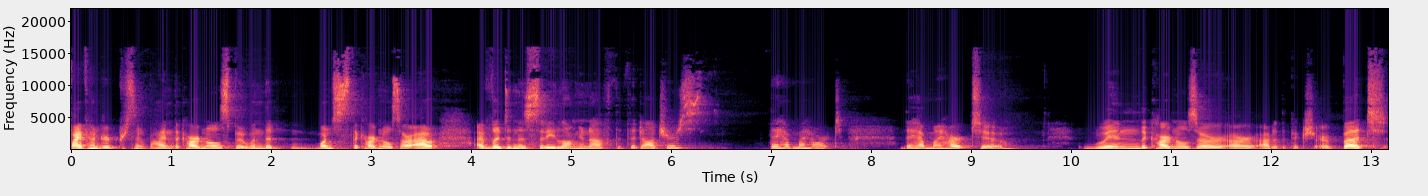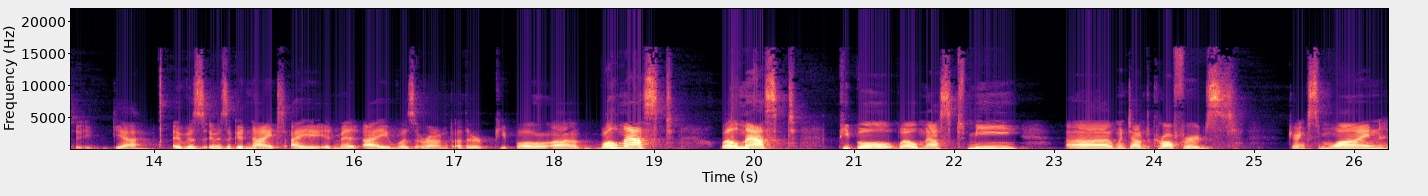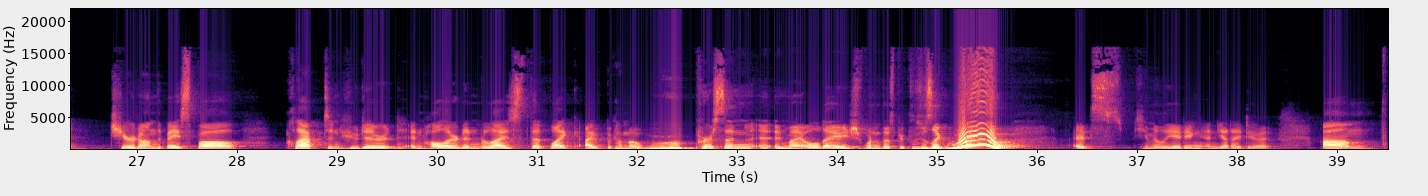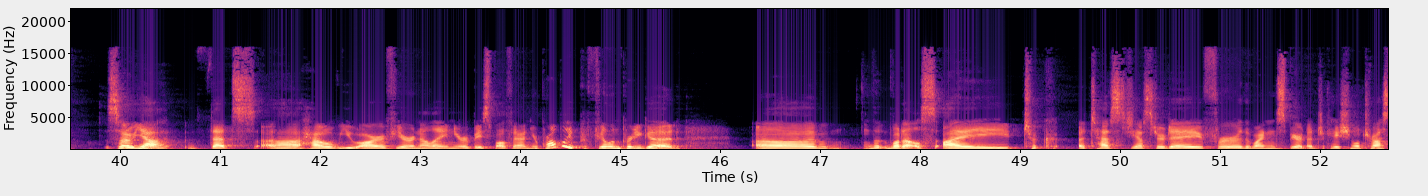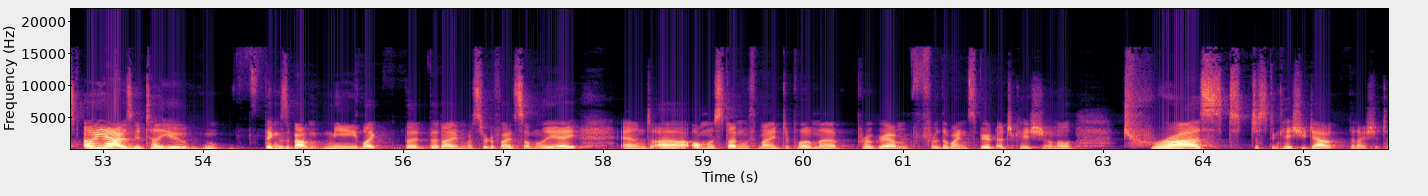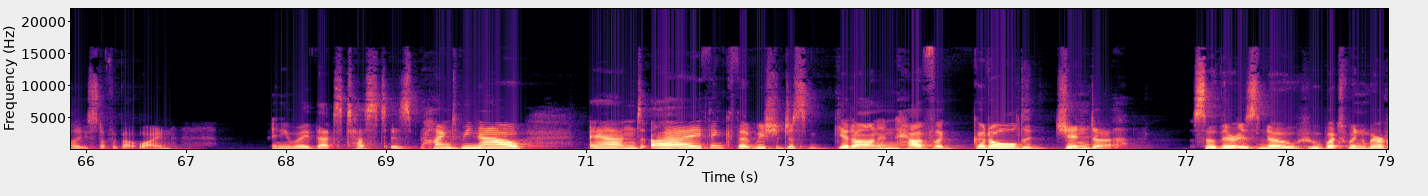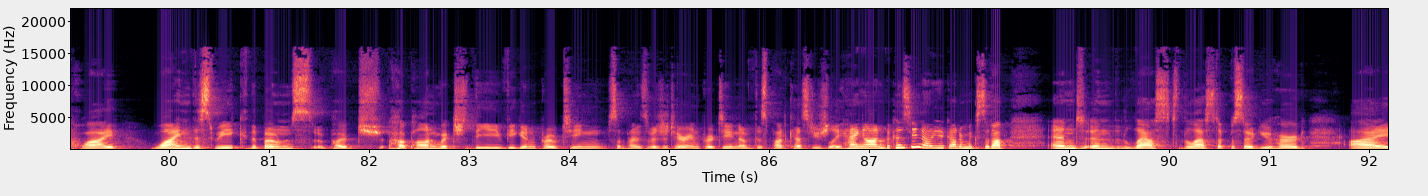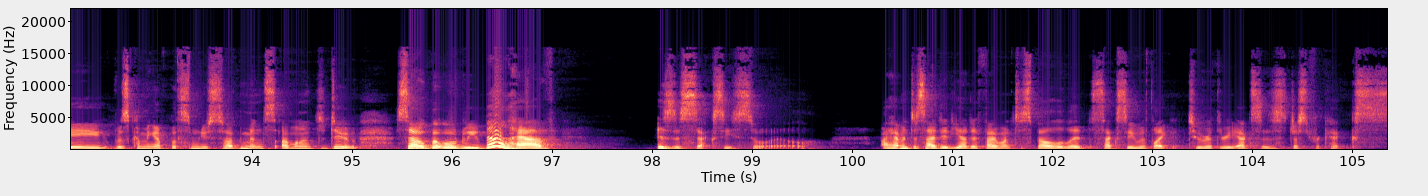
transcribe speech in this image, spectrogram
500% behind the Cardinals, but when the once the Cardinals are out, I've lived in this city long enough that the Dodgers they have my heart. They have my heart too. When the Cardinals are, are out of the picture. But yeah, it was it was a good night. I admit I was around other people, uh, well masked, well masked people, well masked me. Uh, went down to Crawford's, drank some wine, cheered on the baseball, clapped and hooted and hollered, and realized that like I've become a woo person in my old age. One of those people who's like woo. It's humiliating, and yet I do it. Um, so yeah, that's uh, how you are if you're in LA and you're a baseball fan. You're probably feeling pretty good. Um, what else? I took a test yesterday for the Wine and Spirit Educational Trust. Oh yeah, I was going to tell you things about me, like that that I'm a certified sommelier, and uh, almost done with my diploma program for the Wine Spirit Educational Trust. Just in case you doubt that I should tell you stuff about wine. Anyway, that test is behind me now. And I think that we should just get on and have a good old agenda. So there is no who, what, when, where, why wine this week, the bones upon which the vegan protein, sometimes vegetarian protein of this podcast usually hang on, because you know you got to mix it up. And in the last the last episode you heard, I was coming up with some new segments I wanted to do. So, but what we will have is a sexy soil. I haven't decided yet if I want to spell it sexy with like two or three X's just for kicks.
